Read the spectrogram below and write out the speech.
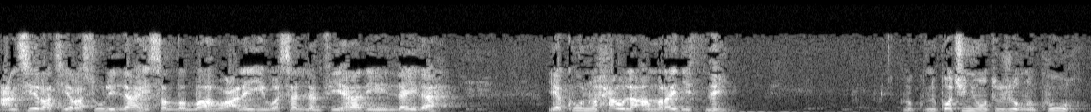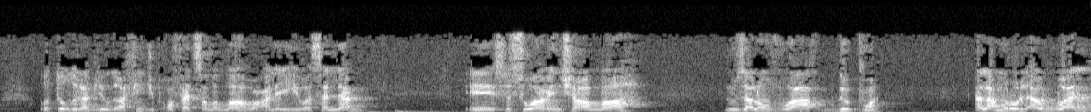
عن سيرة رسول الله صلى الله عليه وسلم في هذه الليلة يكون حول أمرين اثنين Donc nous continuons toujours nos cours autour de la biographie du prophète sallallahu alayhi wa sallam. Et ce soir, inshallah, nous allons voir deux points. الأمر الأول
